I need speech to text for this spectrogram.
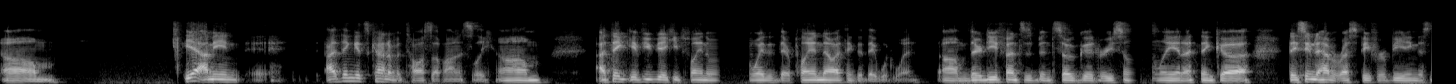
um, yeah, I mean, I think it's kind of a toss up, honestly. Um, I think if UVA keeps playing the way that they're playing, though, I think that they would win. Um, their defense has been so good recently, and I think uh, they seem to have a recipe for beating this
